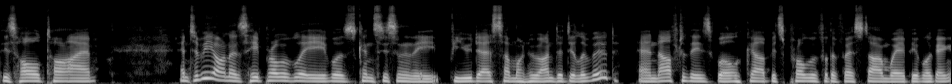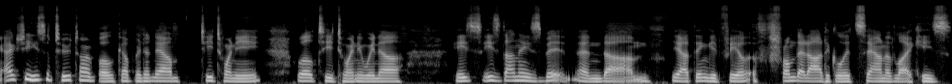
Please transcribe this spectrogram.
this whole time. And to be honest, he probably was consistently viewed as someone who underdelivered. And after this World Cup, it's probably for the first time where people are going, actually, he's a two-time World Cup winner now, T20 World T20 winner. He's he's done his bit, and um, yeah, I think it feel from that article, it sounded like he's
